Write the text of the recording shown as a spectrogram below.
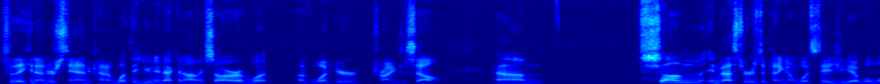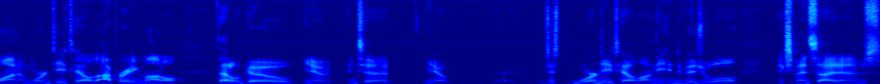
so they can understand kind of what the unit economics are of what, of what you're trying to sell. Um, some investors, depending on what stage you get, will want a more detailed operating model that'll go, you know, into, you know, just more detail on the individual expense items.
